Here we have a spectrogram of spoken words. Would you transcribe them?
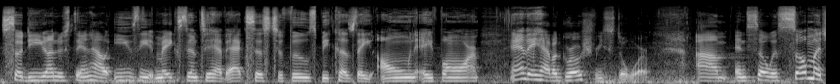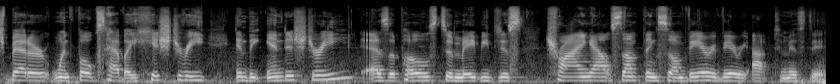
So do you understand how easy it makes them to have access to foods because they own a farm and they have a grocery store? Um, and so it's so much better when folks have a history in the industry as opposed to maybe just trying out something. So I'm very, very optimistic.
